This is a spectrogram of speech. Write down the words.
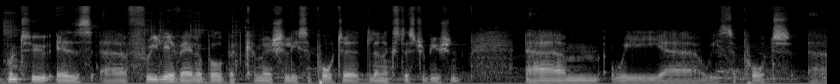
Ubuntu is a freely available but commercially supported Linux distribution. Um, we uh, we support uh,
